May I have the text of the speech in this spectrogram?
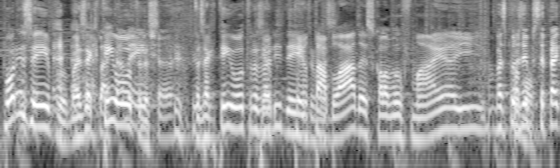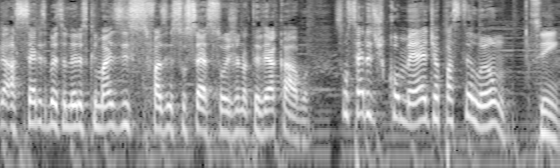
por exemplo, mas é que tem outras. Completamente, Mas é que tem outras ali Tem o dentro. mas- tablado, a escola Wolf Maia e. Mas, por Tá exemplo, bom. você pega as séries brasileiras que mais is- fazem sucesso hoje na TV a cabo. São séries de comédia pastelão. Sim.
